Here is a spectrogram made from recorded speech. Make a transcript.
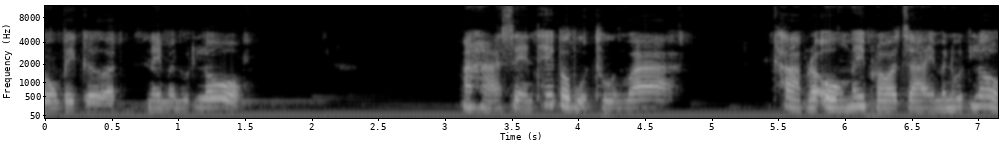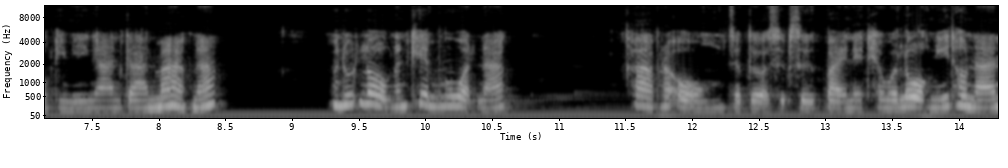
ลงไปเกิดในมนุษย์โลก มหาเสนเทพบุตรทูลว่า ข้าพระองค์ไม่พอใจมนุษย์โลกที่มีงานการมากนัก มนุษย์โลกนั้นเข้มงวดนัก ข้าพระองค์จะเกิดสืบๆไปในเทวโลกนี้เท่านั้น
